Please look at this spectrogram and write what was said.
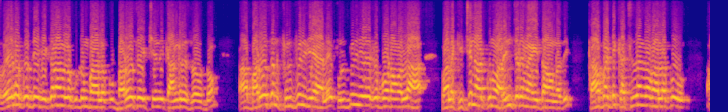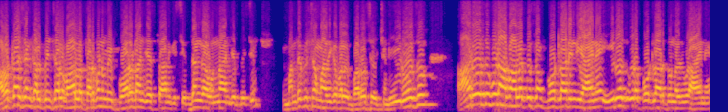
వేల కొద్ది వికలాంగుల కుటుంబాలకు భరోసా ఇచ్చింది కాంగ్రెస్ ప్రభుత్వం. ఆ భరోసాను ఫుల్ఫిల్ చేయాలి. ఫుల్ఫిల్ చేయకపోవడం వల్ల వాళ్ళకి ఇచ్చిన హక్కును హరించడమే అవుతా ఉన్నది. కాబట్టి ఖచ్చితంగా వాళ్ళకు అవకాశం కల్పించాలి. వాళ్ళ తరపున మేము పోరాటం చేస్తానికి సిద్ధంగా ఉన్నా అని చెప్పేసి మందకృష్ణ మాదిగ వాళ్ళకి భరోసా ఇచ్చింది ఈ రోజు ఆ రోజు కూడా వాళ్ళ కోసం పోట్లాడింది ఆయనే. ఈ రోజు కూడా పోట్లాడుతున్నది కూడా ఆయనే.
